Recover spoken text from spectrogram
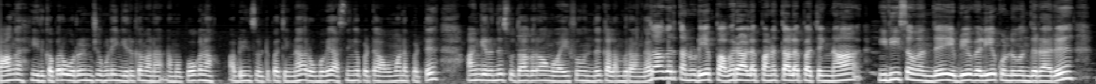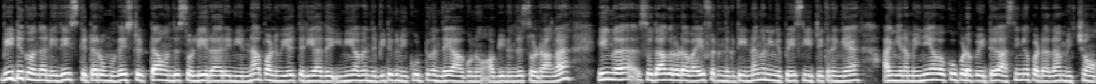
வாங்க இதுக்கப்புறம் ஒரு நிமிஷம் கூட இங்கே இருக்க வேணாம். நம்ம போகலாம் அப்படின்னு சொல்லிட்டு பார்த்தீங்கன்னா ரொம்பவே அசிங்கப்பட்டு அவமானப்பட்டு அங்கேருந்து சுதாகரும் அவங்க ஒய்ஃபும் வந்து கிளம்புறாங்க. சுதாகர் தன்னுடைய பவரால் பணத்தால் பார்த்தீங்கன்னா நிதீஷை வந்து எப்படியோ வெளியே கொண்டு வந்துடுறாரு. வீட்டுக்கு வந்த நிதீஷ் கிட்ட ரொம்பவே ஸ்ட்ரிக்டாக வந்து சொல்லிடுறாரு. நீ என்ன பண்ணுவியோ தெரியாது. இனியாவது இந்த வீட்டுக்கு நீ கூப்பிட்டு வந்தே ஆகணும் அப்படின்னு வந்து சொல்கிறாங்க இங்கே சுதாகரோட ஒய்ஃப் இருந்துக்கிட்டு என்னங்க நீங்கள் பேசிகிட்டு இருக்கிறீங்க? அங்கே நம்ம இனியாவை கூப்பிட போயிட்டு அசிங்கப்பட்டதான் மிச்சம்.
